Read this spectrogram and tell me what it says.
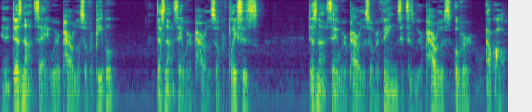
And it does not say we are powerless over people, does not say we are powerless over places, does not say we are powerless over things. It says we are powerless over alcohol.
